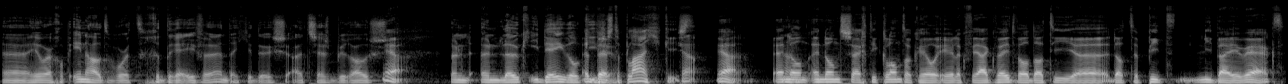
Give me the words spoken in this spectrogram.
heel erg op inhoud wordt gedreven. En dat je dus uit zes bureaus Ja, een, een leuk idee wil het kiezen. beste plaatje kiest. Ja. Ja. En, dan, en dan zegt die klant ook heel eerlijk van... ja, ik weet wel dat, die, eh, dat de Piet niet bij je werkt...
